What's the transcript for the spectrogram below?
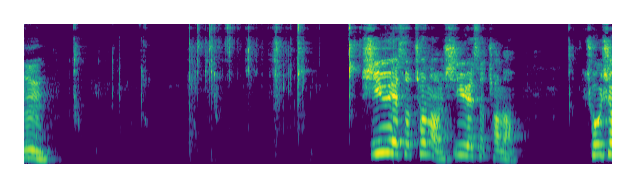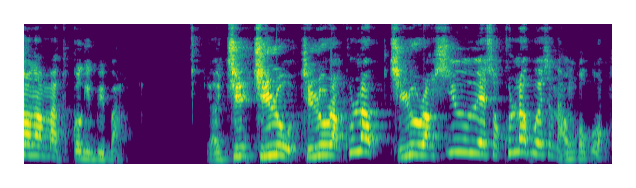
음. CU에서 천 원, CU에서 천 원. 초시원한 맛 두꺼기 비바. 질, 진로, 진로랑 콜라, 진로랑 CU에서 콜라보해서 나온 거고.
